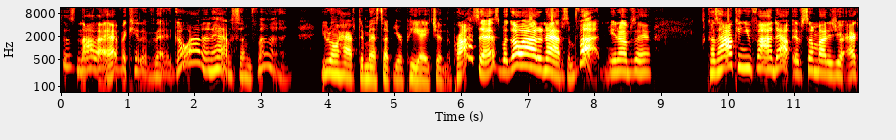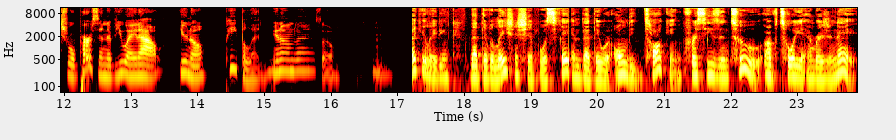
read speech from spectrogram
just not an advocate of that. Go out and have some fun. You don't have to mess up your pH in the process, but go out and have some fun. You know what I'm saying? Because how can you find out if somebody's your actual person if you ain't out, you know, people in. You know what I'm saying? So. Hmm. Speculating that the relationship was fake and that they were only talking for season two of Toya and Reginae.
